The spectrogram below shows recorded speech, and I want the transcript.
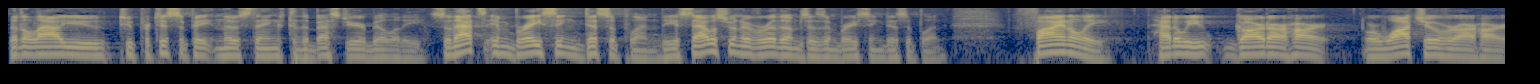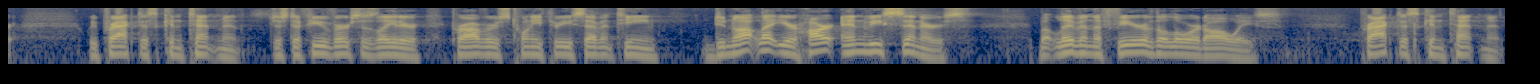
that allow you to participate in those things to the best of your ability. So that's embracing discipline. The establishment of rhythms is embracing discipline. Finally, how do we guard our heart or watch over our heart? We practice contentment. Just a few verses later, Proverbs 23 17. Do not let your heart envy sinners, but live in the fear of the Lord always. Practice contentment.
